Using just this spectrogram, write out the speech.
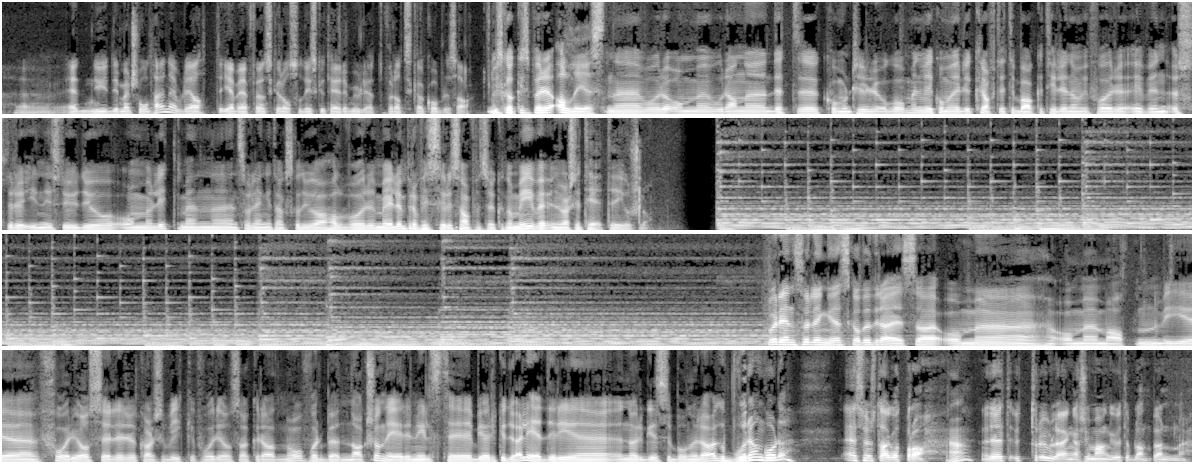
en ny dimensjon her, nemlig at IMF ønsker også å diskutere muligheter for at de skal kobles av. Vi skal ikke spørre alle gjestene våre om eh, hvordan eh, dette kommer til å gå, men vi kommer kraftig tilbake til det når vi får Øyvind Østre inn i studio om litt. Men enn så lenge takk skal du ha, Halvor Melum, professor i samfunnsøkonomi ved Universitetet i Oslo. For enn så lenge skal det dreie seg om, eh, om, maten vi eh, får i oss, eller kanskje vi ikke får i oss akkurat nå. For bøndene aksjonerer, Nils T. Bjørke. Du er leder i eh, Norges Bondelag. Hvordan går det? Jeg syns det har gått bra. Ja? Det er et utrolig engasjement ute blant bøndene.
